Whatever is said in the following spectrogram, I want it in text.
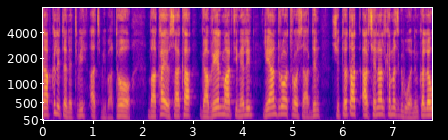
ናብ ክልተ ነጥቢ ኣፅቢባቶ ባካዮሳካ ጋብርኤል ማርቲነሊን ሊያንድሮ ትሮሳርድን ሽቶታት ኣርሴናል ከመዝግብዎን እንከለዉ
